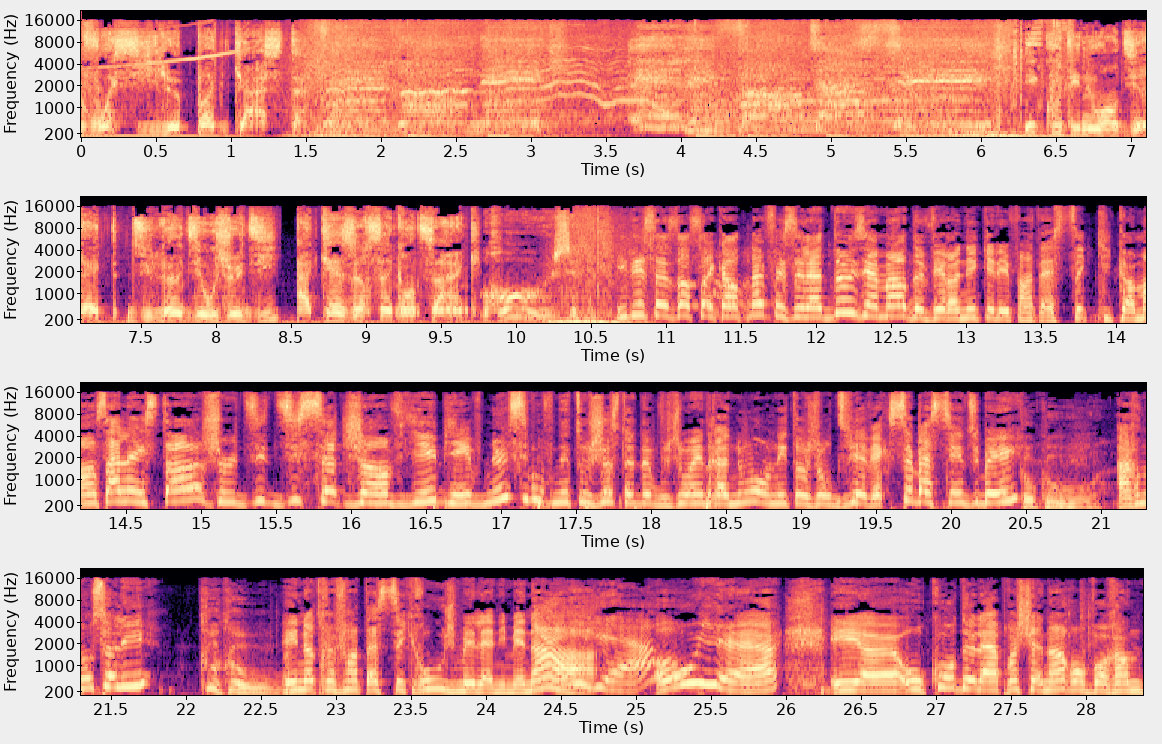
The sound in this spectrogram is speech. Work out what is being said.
Voici le podcast. Écoutez-nous en direct du lundi au jeudi à 15h55. Rouge. Il est 16h59 et c'est la deuxième heure de Véronique et les Fantastiques qui commence à l'instant, jeudi 17 janvier. Bienvenue si vous venez tout juste de vous joindre à nous. On est aujourd'hui avec Sébastien Dubé. Coucou. Arnaud Soli. Coucou. Et notre fantastique rouge, Mélanie Ménard. Oh yeah. Oh yeah! Et euh, au cours de la prochaine heure, on va rendre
